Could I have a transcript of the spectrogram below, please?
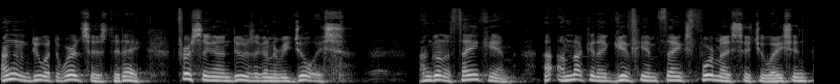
I'm going to do what the word says today. First thing I'm going to do is I'm going to rejoice. I'm going to thank him. I'm not going to give him thanks for my situation,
